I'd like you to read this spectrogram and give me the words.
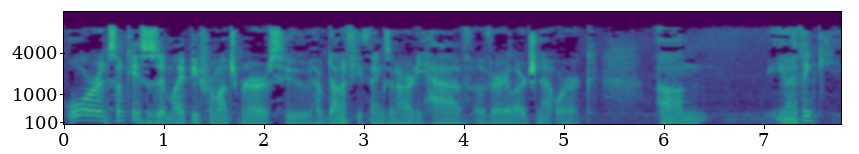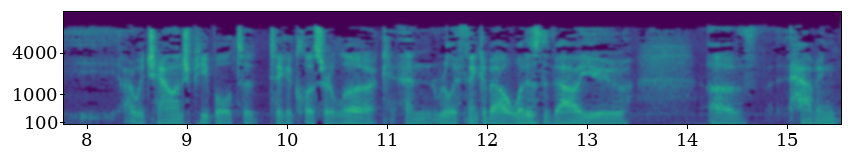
Or in some cases, it might be from entrepreneurs who have done a few things and already have a very large network. Um, you know, I think I would challenge people to take a closer look and really think about what is the value of having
